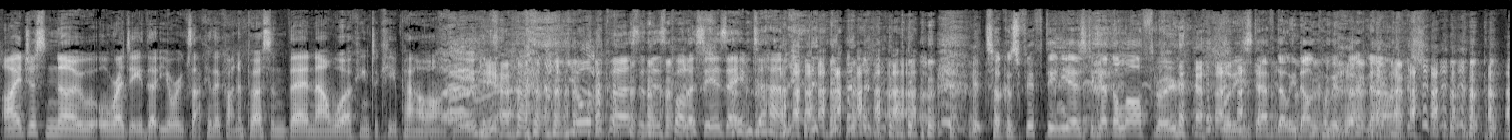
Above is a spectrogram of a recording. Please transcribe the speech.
I just know already that you're exactly the kind of person they're now working to keep out, aren't you? Yeah. you're the person this policy is aimed at. it took us 15 years to get the law through, but he's definitely not coming back now.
